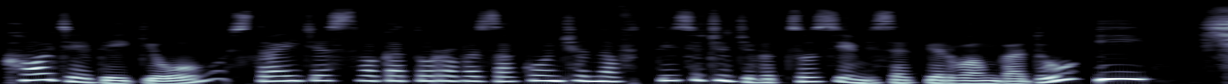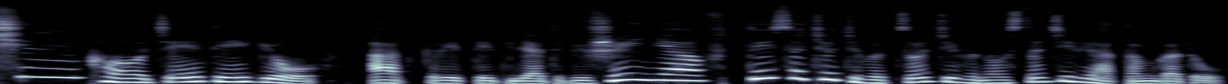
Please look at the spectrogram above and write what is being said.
교, строительство которого закончено в 1971 году, и Шинкоджедэ교, открытый для движения в 1999 году.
